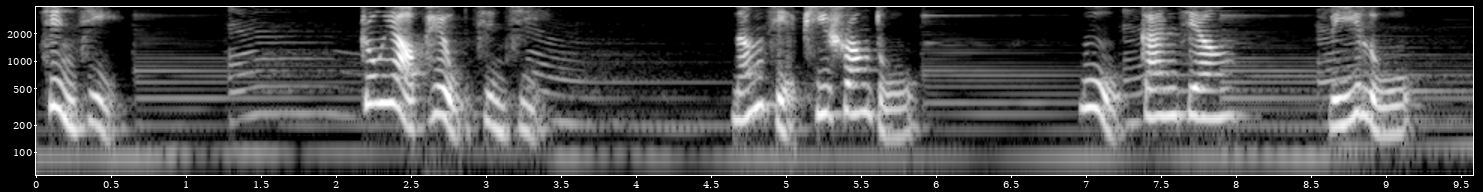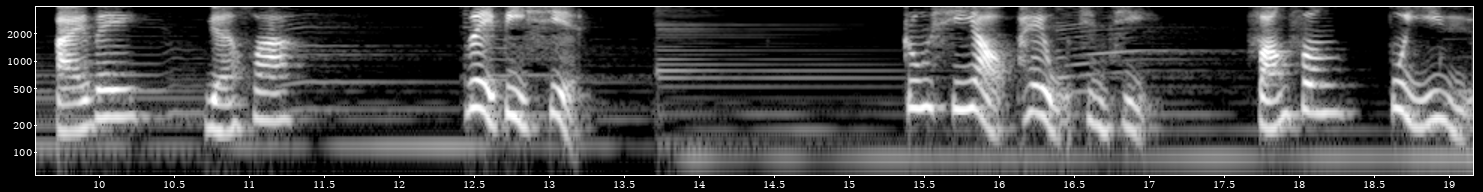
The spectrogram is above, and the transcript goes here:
禁忌：中药配伍禁忌：能解砒霜毒，勿干姜、藜芦、白薇、圆花；胃痹泻。中西药配伍禁忌：防风不宜与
